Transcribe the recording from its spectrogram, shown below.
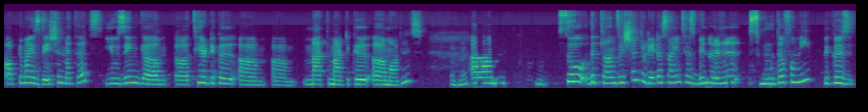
optimization methods using um, uh, theoretical um, um, mathematical uh, models. Mm-hmm. so the transition to data science has been a little smoother for me because,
